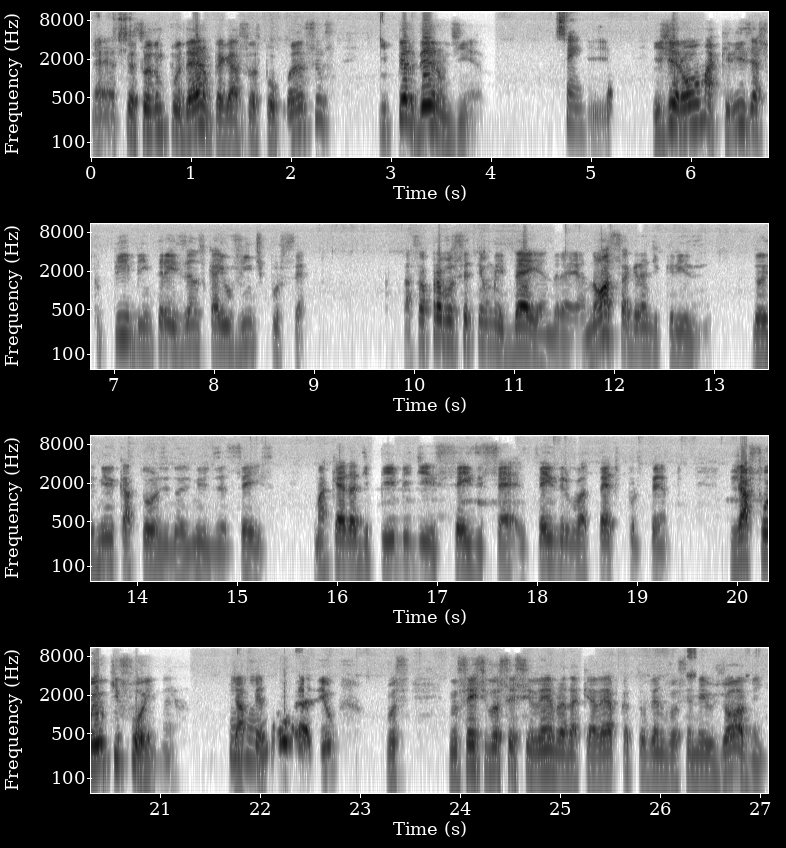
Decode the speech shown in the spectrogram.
Né? As pessoas não puderam pegar suas poupanças e perderam dinheiro. Sim. E, e gerou uma crise, acho que o PIB em três anos caiu 20%. Tá? Só para você ter uma ideia, André, a nossa grande crise, 2014 2016, uma queda de PIB de 6,7% já foi o que foi, né? Já uhum. afetou o Brasil. Você, não sei se você se lembra daquela época, estou vendo você meio jovem.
